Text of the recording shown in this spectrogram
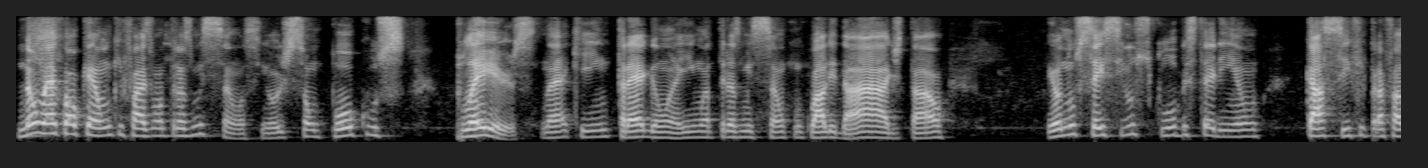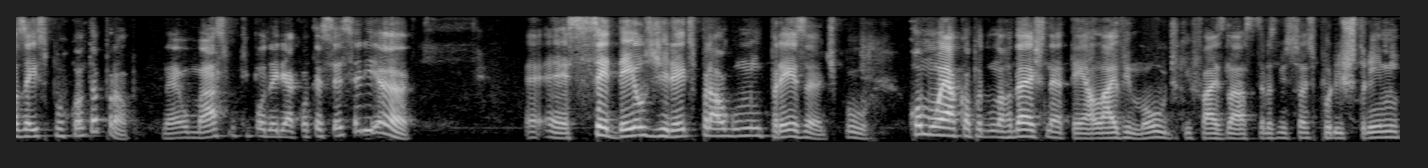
Não é qualquer um que faz uma transmissão, assim, hoje são poucos players, né, que entregam aí uma transmissão com qualidade e tal. Eu não sei se os clubes teriam cacife para fazer isso por conta própria, né? O máximo que poderia acontecer seria é, é, ceder os direitos para alguma empresa, tipo, como é a Copa do Nordeste, né? Tem a Live Mode que faz lá as transmissões por streaming,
